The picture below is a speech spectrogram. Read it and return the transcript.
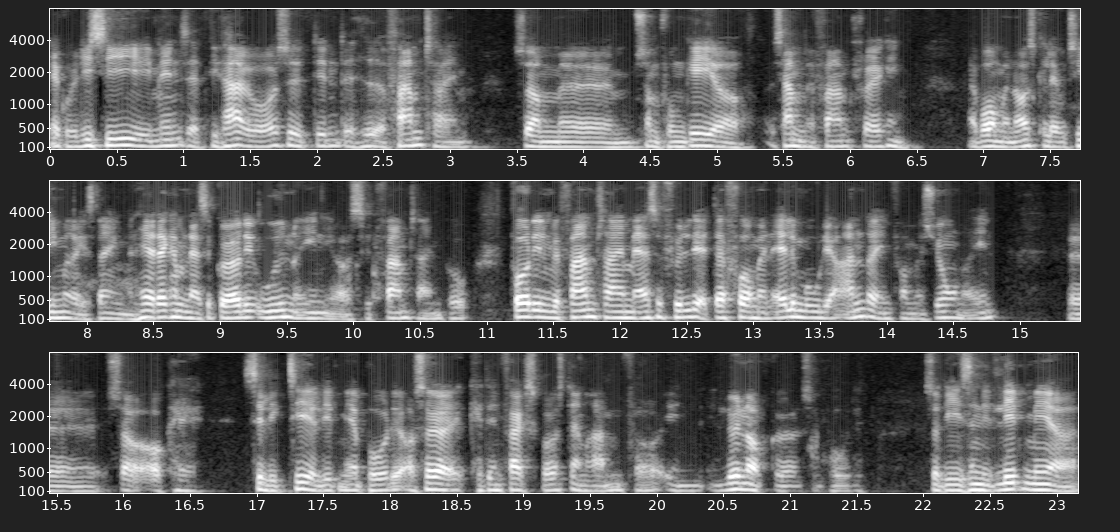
Jeg kunne lige sige imens, at vi har jo også den, der hedder FarmTime, som, øh, som fungerer sammen med Farm Tracking, hvor man også kan lave timeregistrering. Men her der kan man altså gøre det uden at egentlig at sætte FarmTime på. Fordelen ved FarmTime er selvfølgelig, at der får man alle mulige andre informationer ind, øh, så, og kan selektere lidt mere på det, og så kan den faktisk også danne ramme for en, en lønopgørelse på det. Så det er sådan et lidt mere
